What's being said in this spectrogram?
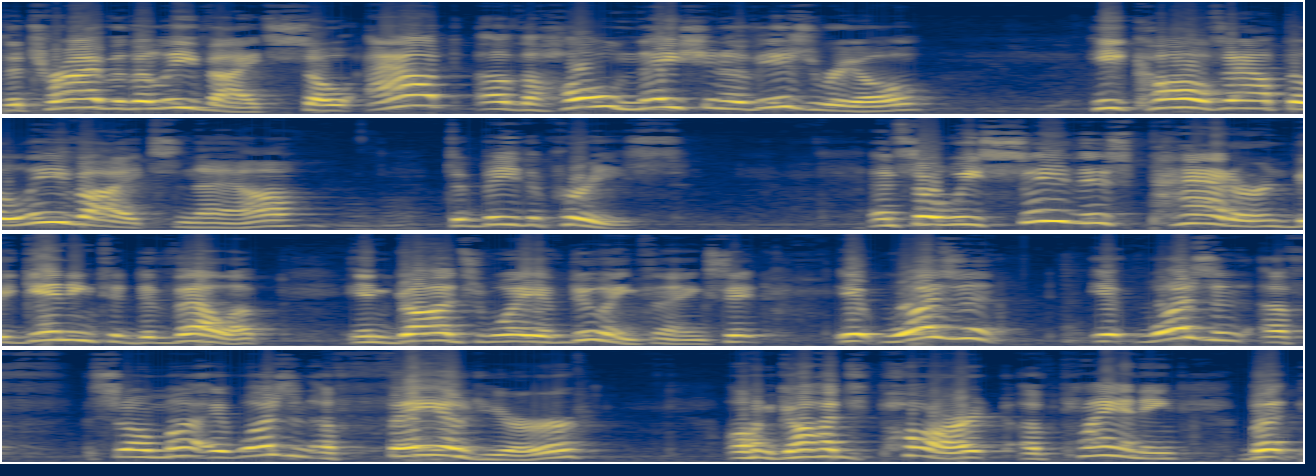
the tribe of the Levites. So out of the whole nation of Israel, he calls out the Levites now to be the priests. And so we see this pattern beginning to develop in God's way of doing things. It it wasn't it wasn't a so much it wasn't a failure on God's part of planning, but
